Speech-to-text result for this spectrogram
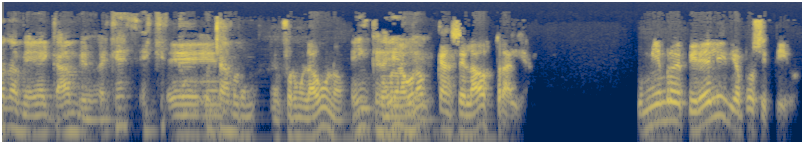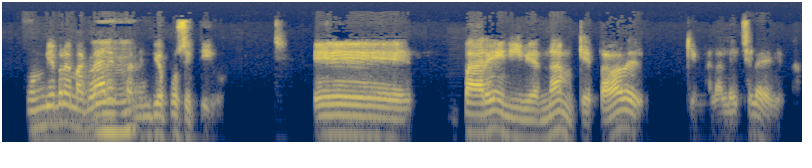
1 también hay cambios. Es que, es que Eh, en, Fórmula- en Fórmula 1. es increíble. Fórmula 1 cancelado Australia. Un miembro de Pirelli dio positivo. Un miembro de McLaren también dio positivo. Eh, Bahrein y Vietnam, que estaba de... Qué mala leche la de Vietnam.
